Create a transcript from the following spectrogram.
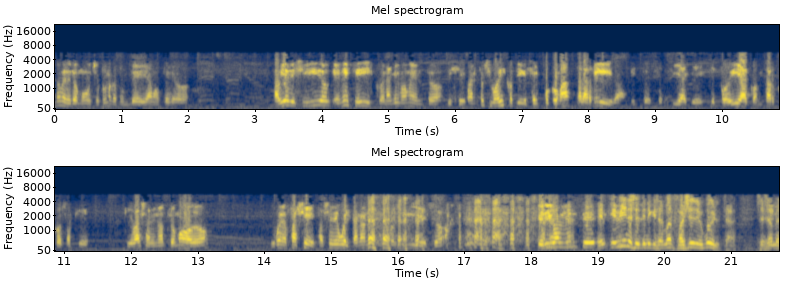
no me duró mucho, después me acostumbré, digamos, pero había decidido en este disco, en aquel momento, dije, bueno, el próximo disco tiene que ser un poco más para arriba, ¿viste? Sentía que, que podía contar cosas que, que vayan en otro modo. Y bueno, fallé, fallé de vuelta, no, no conseguí eso. Pero igualmente... El que viene se tiene que llamar Fallé de vuelta. Se llama,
